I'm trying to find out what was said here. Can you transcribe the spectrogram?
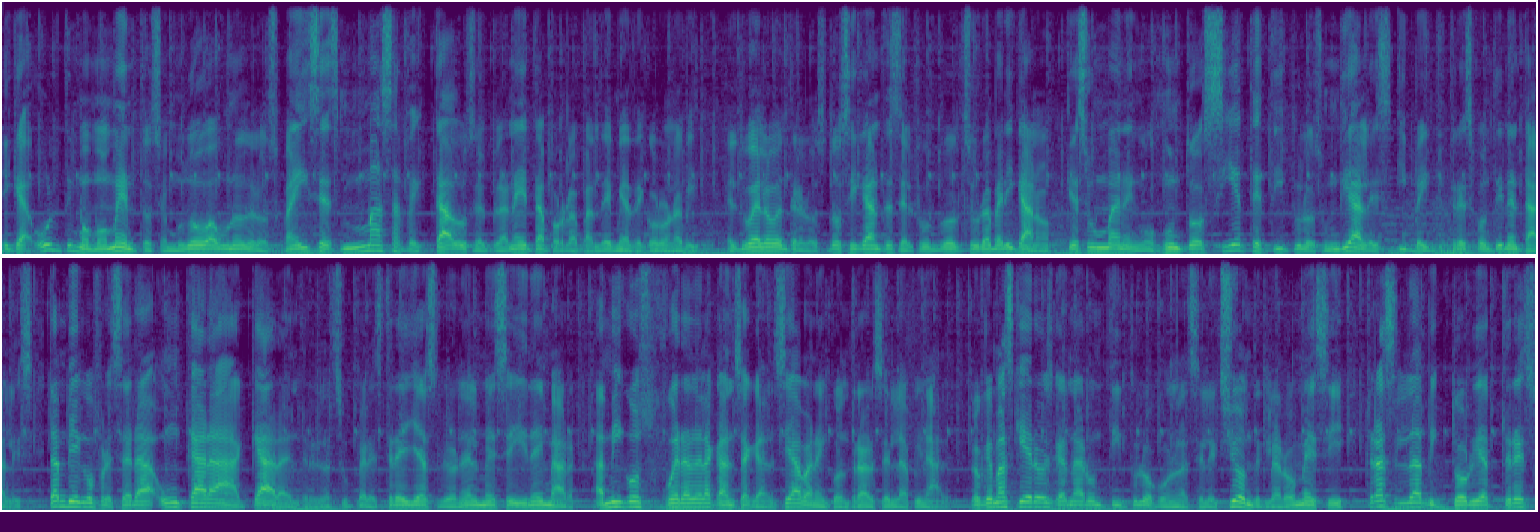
y que a último momento se mudó a uno de los países más afectados del planeta por la pandemia de coronavirus. El duelo entre los dos gigantes del fútbol suramericano, que suman en conjunto siete títulos mundiales y 23 continentales, también ofrecerá un cara a cara entre las superestrellas Lionel Messi y Neymar, amigos fuera de la cancha que ansiaban encontrarse en la final. Lo que más quiero es ganar un título con la selección, declaró Messi, tras la victoria tres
